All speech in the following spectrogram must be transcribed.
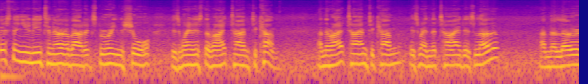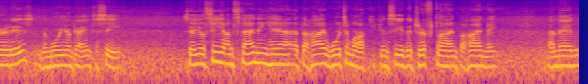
First thing you need to know about exploring the shore is when is the right time to come. And the right time to come is when the tide is low, and the lower it is, the more you're going to see. So you'll see I'm standing here at the high water mark. You can see the drift line behind me. And then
